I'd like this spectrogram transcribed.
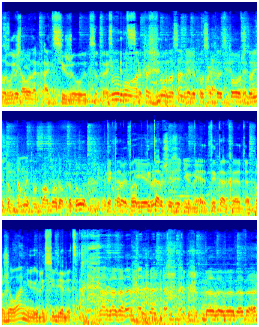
звучало так отсиживаются. ну, ну, на самом деле, после того, что они там, да мы там два года в ПТУ, приходят и как, чистить не умеют. ты как это, по желанию или сиделец? Да, да, да. Да, да, да, да, да.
